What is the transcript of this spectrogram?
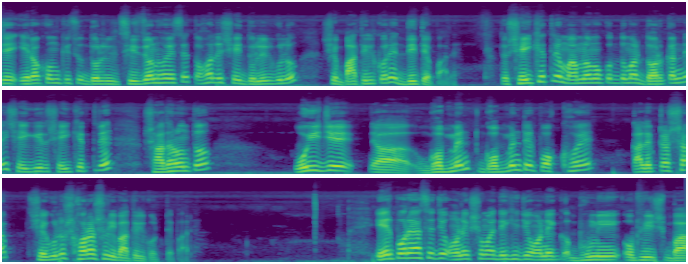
যে এরকম কিছু দলিল সৃজন হয়েছে, তাহলে সেই দলিলগুলো সে বাতিল করে দিতে পারে। তো সেই ক্ষেত্রে মামলা মোকদ্দমার দরকার নেই। সেই সেই ক্ষেত্রে সাধারণত ওই যে গভর্নমেন্ট গভর্নমেন্টের পক্ষ হয়ে কালেক্টর সাহেব সেগুলো সরাসরি বাতিল করতে পারে। এরপরে আছে যে অনেক সময় দেখি যে অনেক ভূমি অফিস বা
